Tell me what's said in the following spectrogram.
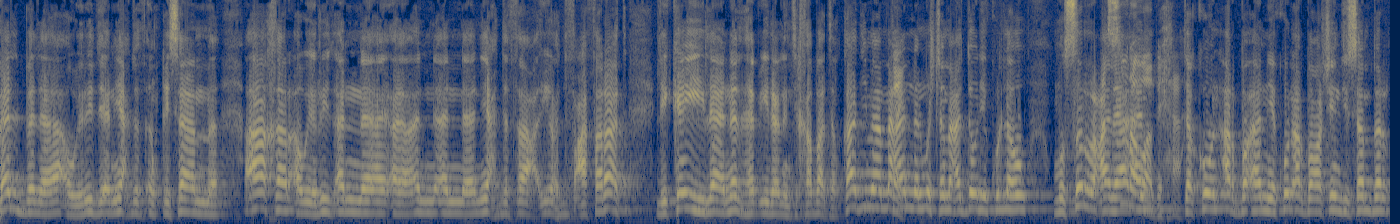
بلبلة أو يريد أن يحدث انقسام آخر أو يريد أن ان ان, أن يحدث يحدث عثرات لكي لا نذهب إلى الانتخابات القادمة مع طيب. أن المجتمع الدولي كله مصر على أن واضحة. تكون أربع أن يكون 24 ديسمبر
